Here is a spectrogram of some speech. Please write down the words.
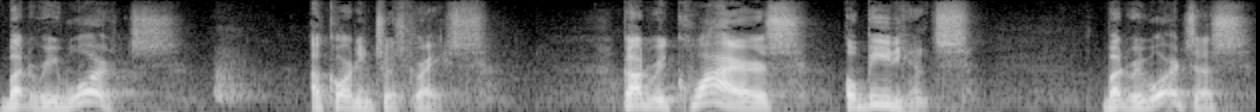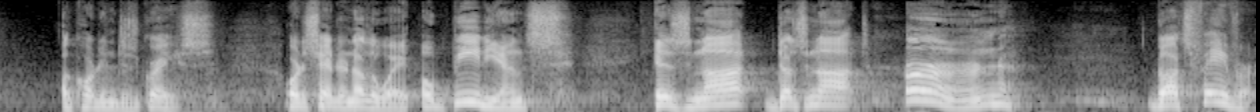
but rewards according to his grace. God requires obedience, but rewards us according to his grace. Or to say it another way, obedience is not, does not earn God's favor.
